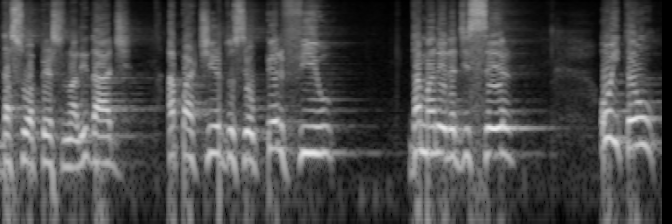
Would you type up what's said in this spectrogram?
da sua personalidade, a partir do seu perfil, da maneira de ser, ou então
